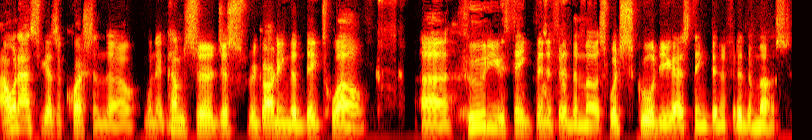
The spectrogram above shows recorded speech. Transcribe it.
I want to ask you guys a question though. When it comes to just regarding the Big 12, uh, who do you think benefited the most? Which school do you guys think benefited the most?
